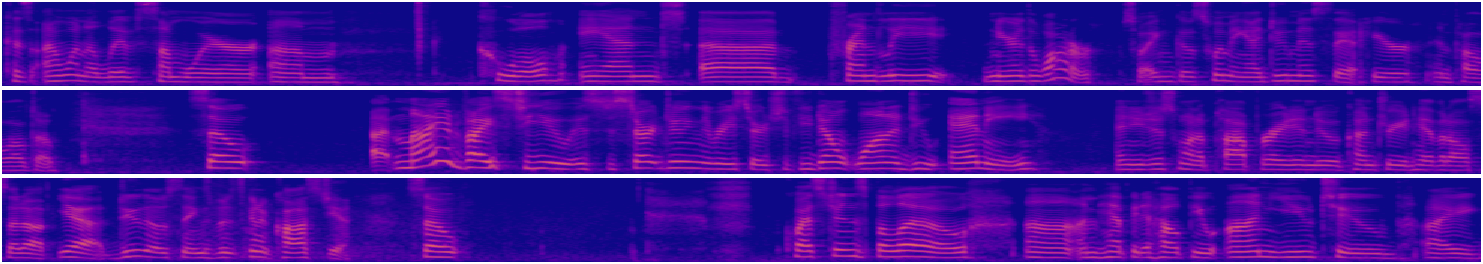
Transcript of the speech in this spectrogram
because I want to live somewhere um, cool and uh, friendly near the water so I can go swimming. I do miss that here in Palo Alto. So uh, my advice to you is to start doing the research. If you don't want to do any and you just want to pop right into a country and have it all set up, yeah, do those things, but it's going to cost you. So questions below. Uh, I'm happy to help you on YouTube. I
